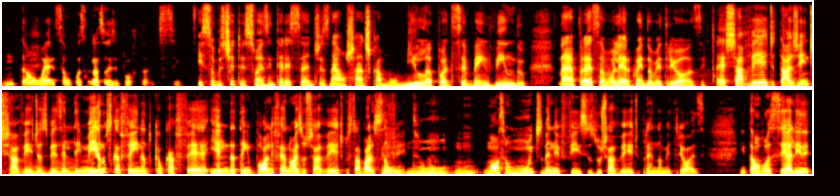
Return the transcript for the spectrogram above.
Então, é, são considerações importantes, sim. E substituições interessantes, né, um chá de camomila pode ser bem-vindo, né, para essa mulher com endometriose. É chá verde, tá, gente? Chá verde, uhum. às vezes, ele uhum. tem menos cafeína do que o café e ele ainda tem polifenóis do chá verde, que os trabalhos são, mostram muitos benefícios do chá verde para endometriose. Então, você ali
